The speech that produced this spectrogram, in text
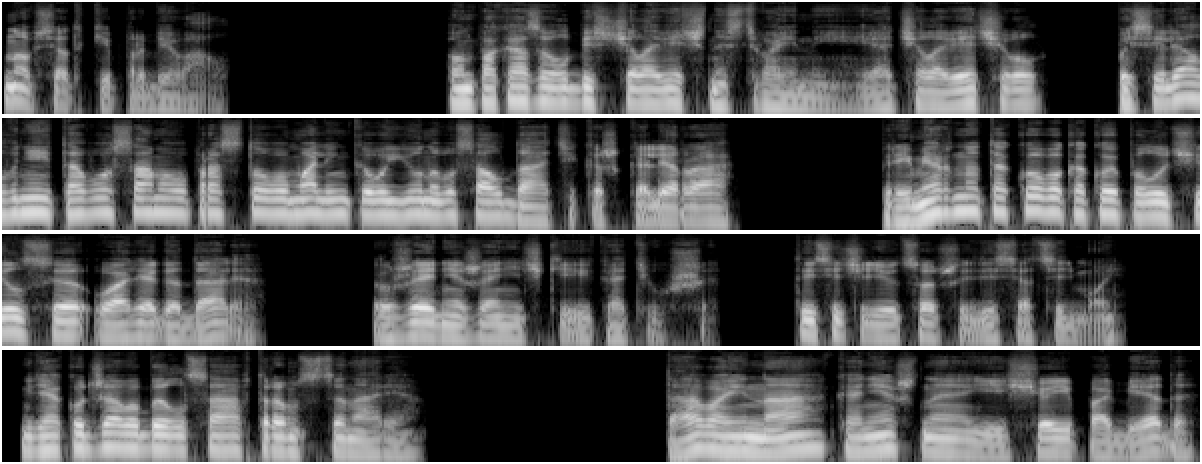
но все-таки пробивал. Он показывал бесчеловечность войны и очеловечивал, поселял в ней того самого простого маленького юного солдатика, шкалера, примерно такого, какой получился у Олега Даля, у Жени, Женечки и Катюши, 1967 где Акуджава был соавтором сценария. Та война, конечно, еще и победа,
